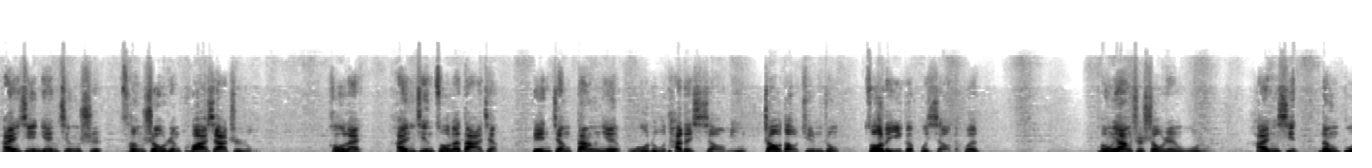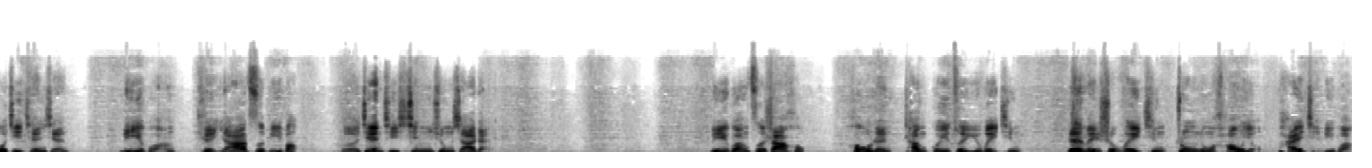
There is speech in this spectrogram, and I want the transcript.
韩信年轻时曾受人胯下之辱，后来韩信做了大将，便将当年侮辱他的小民招到军中，做了一个不小的官。同样是受人侮辱，韩信能不计前嫌，李广却睚眦必报，可见其心胸狭窄。李广自杀后，后人常归罪于卫青，认为是卫青重用好友，排挤李广。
